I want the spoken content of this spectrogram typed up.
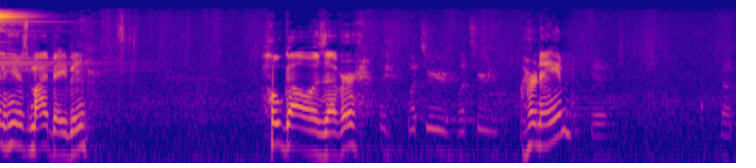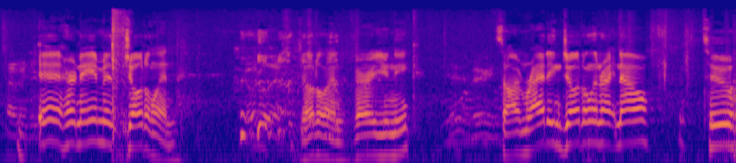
And here's my baby. Hogal as ever. What's your What's your? Her name? Don't tell me. Eh, her name is Jodalyn. Jodalyn. Jodalyn, very unique. Yeah, very So I'm riding Jodalyn right now to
